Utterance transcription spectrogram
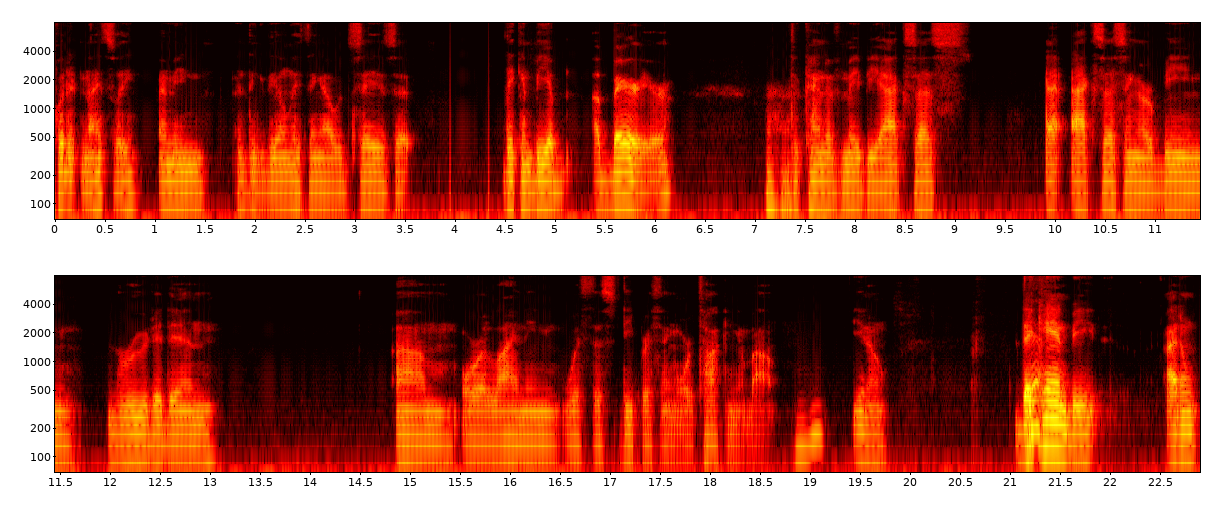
put it nicely. I mean, I think the only thing I would say is that they can be a a barrier Uh-huh. to kind of maybe access a- accessing or being rooted in um, or aligning with this deeper thing we're talking about Mhm. you know they Yeah. can be i don't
